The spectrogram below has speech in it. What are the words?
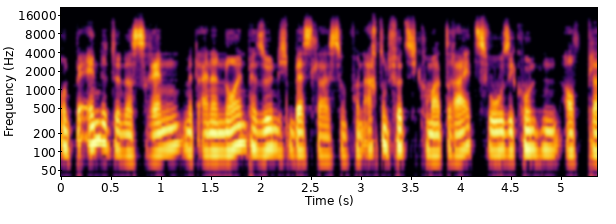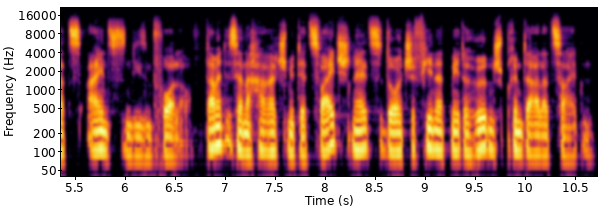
und beendete das Rennen mit einer neuen persönlichen Bestleistung von 48,32 Sekunden auf Platz 1 in diesem Vorlauf. Damit ist er nach Harald Schmidt der zweitschnellste deutsche 400 Meter Hürdensprinter aller Zeiten.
